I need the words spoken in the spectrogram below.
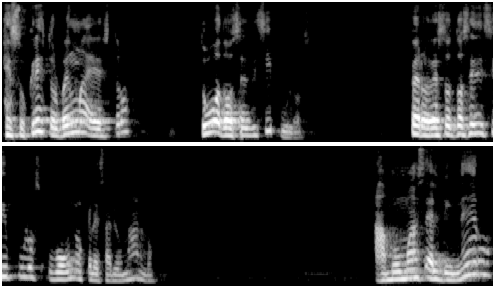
Jesucristo, el buen maestro, tuvo 12 discípulos, pero de esos 12 discípulos hubo uno que le salió malo. Amó más el dinero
